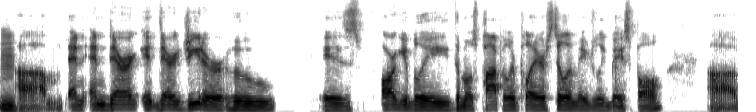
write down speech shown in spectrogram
Mm. Um, and and Derek Derek Jeter, who is arguably the most popular player still in Major League Baseball, uh,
